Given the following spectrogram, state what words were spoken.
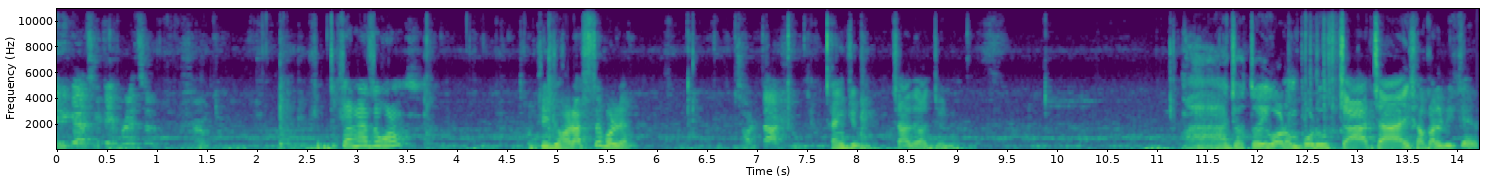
এদিকে আজকে টেম্পারেচার কেন এত গরম? কি ঝড় আসছে বলে। ঝড়টা আসুক। থ্যাংক ইউ চা দেওয়ার জন্য। যতই গরম পড়ুক চা চাই সকাল বিকেল।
